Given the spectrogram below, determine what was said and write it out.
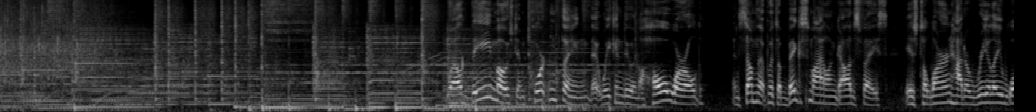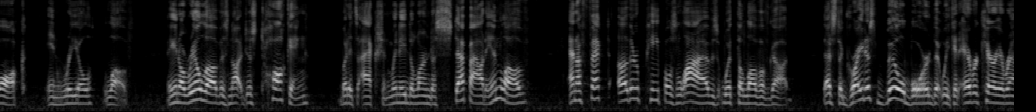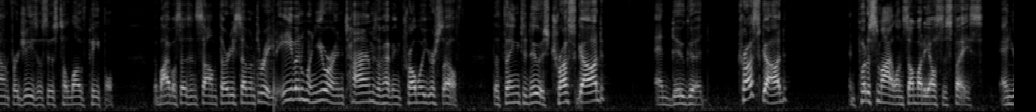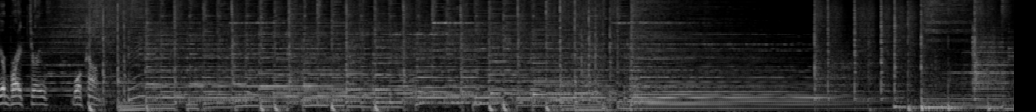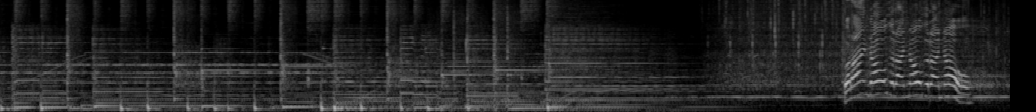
Well, the most important thing that we can do in the whole world and something that puts a big smile on God's face is to learn how to really walk in real love. And you know, real love is not just talking, but it's action. We need to learn to step out in love and affect other people's lives with the love of God. That's the greatest billboard that we could ever carry around for Jesus is to love people. The Bible says in Psalm 37, 3, even when you are in times of having trouble yourself, the thing to do is trust God and do good. Trust God and put a smile on somebody else's face, and your breakthrough will come.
